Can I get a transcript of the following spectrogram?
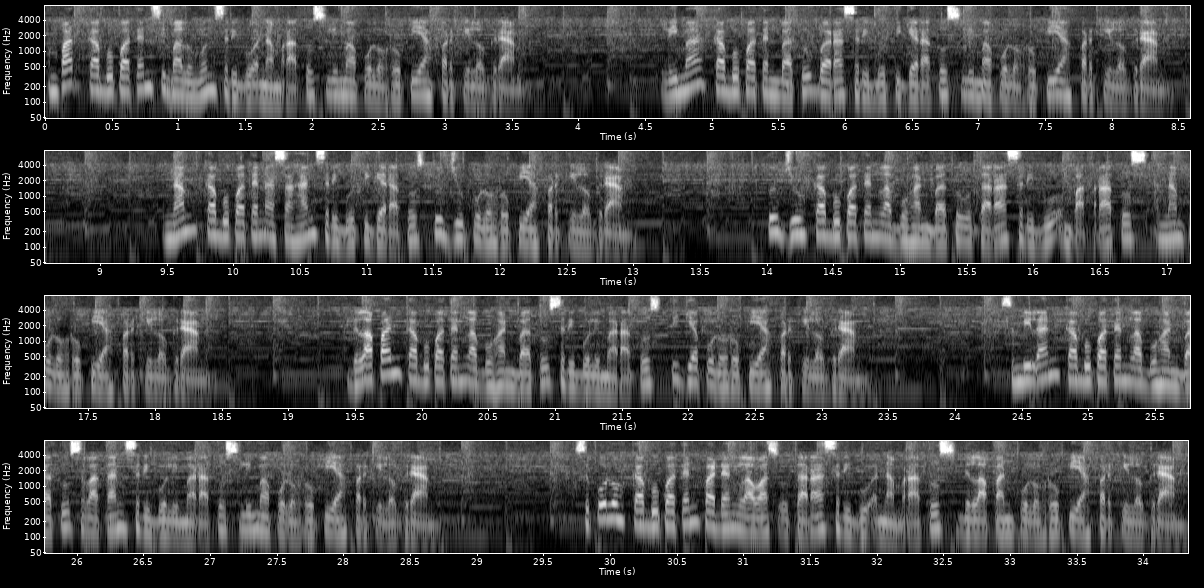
4. Kabupaten Simalungun Rp1.650 per kilogram. 5. Kabupaten Batu Bara Rp1.350 per kilogram. 6. Kabupaten Asahan Rp1.370 per kilogram. 7 Kabupaten Labuhan Batu Utara Rp1.460 per kilogram. 8 Kabupaten Labuhan Batu Rp1.530 per kilogram. 9 Kabupaten Labuhan Batu Selatan Rp1.550 per kilogram. 10 Kabupaten Padang Lawas Utara Rp1.680 per kilogram.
